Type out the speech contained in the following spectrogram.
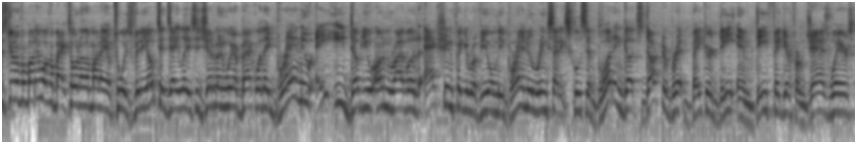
What is good everybody? Welcome back to another My Damn Toys video. Today, ladies and gentlemen, we are back with a brand new AEW Unrivaled action figure review on the brand new ringside exclusive Blood and Guts Dr. Britt Baker DMD figure from Jazwares.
